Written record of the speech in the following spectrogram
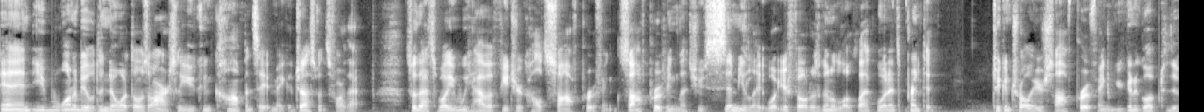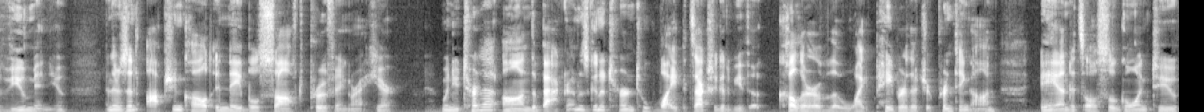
And you want to be able to know what those are so you can compensate and make adjustments for that. So that's why we have a feature called soft proofing. Soft proofing lets you simulate what your photo is going to look like when it's printed. To control your soft proofing, you're going to go up to the view menu and there's an option called enable soft proofing right here. When you turn that on, the background is going to turn to white. It's actually going to be the color of the white paper that you're printing on and it's also going to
